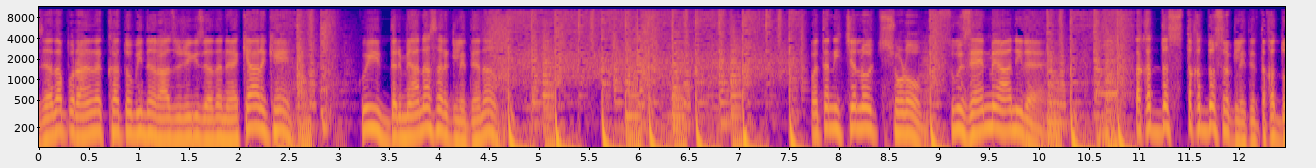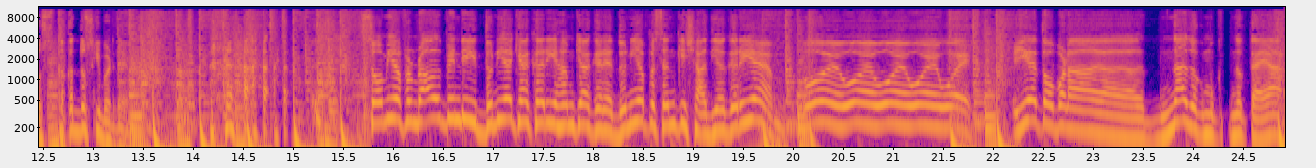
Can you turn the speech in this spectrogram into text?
ज़्यादा पुराना रखा तो भी नाराज़ हो जाएगी, ज़्यादा नया। क्या रखें? कोई दरमियाना सा रख लेते हैं ना। पता नहीं, चलो, छोड़ो। क्योंकि जहन में आ नहीं रहा है। तकद्दस, तकद्दुस रख लेते तकद्दुस तकद्दुस की बर्थडे सोमिया फ्रॉम रावलपिंडी, दुनिया क्या करी हम क्या करें दुनिया पसंद की शादियाँ करी है ओए ओए ओए ओए ओए। ये तो बड़ा नाजुक नुक्ता है यार।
